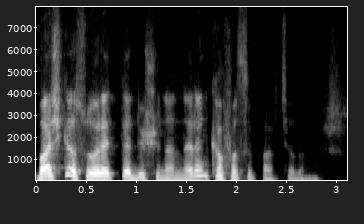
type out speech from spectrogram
başka surette düşünenlerin kafası parçalanır.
